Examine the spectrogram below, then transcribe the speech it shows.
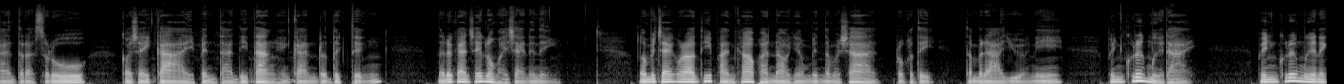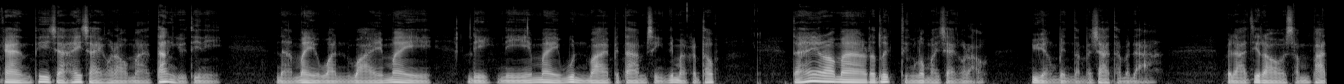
การตรัสรู้ก็ใช้กายเป็นฐานที่ตั้งแห่งการระลึกถึงและด้วยการใช้ลมหายใจนั่นเองลมหายใจของเราที่ผ่านเข้าผ่านออกอย่างเป็นธรรมชาติ ปกติธรรมดาอยู่อย่างนี้ เป็นเครื่องมือได้ เป็นเครื่องมือในการที่จะให้ใจของเรามาตั้งอยู่ที่นี่นะไม่วันไหวไม่หลีกหนีไม่วุ่นวายไปตามสิ่งที่มากระทบ แต่ให้เรามาระลึกถึงลมหายใจของเรา อยู่อย่างเป็นธรรมชาติธรรมดา เวลาที่เราสัมผัส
